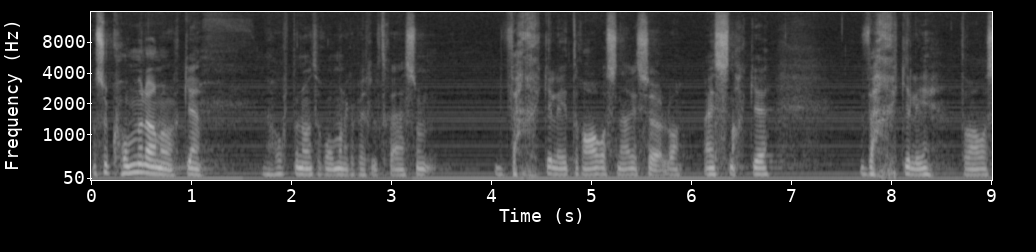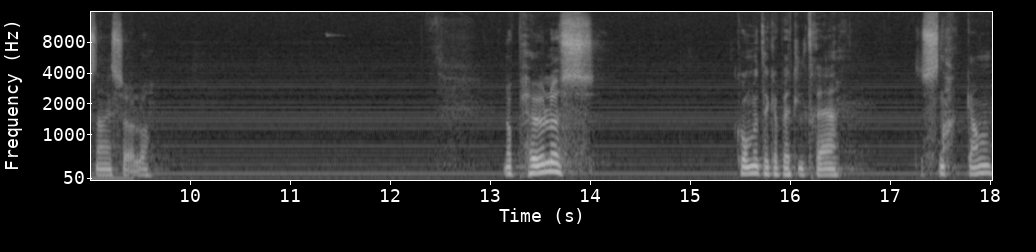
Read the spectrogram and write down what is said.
Og så kommer det noe Vi hopper nå til Romerne kapittel 3, som virkelig drar oss ned i søla. Jeg snakker virkelig drar oss ned i søla. Når Paulus kommer til kapittel 3, så snakker han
